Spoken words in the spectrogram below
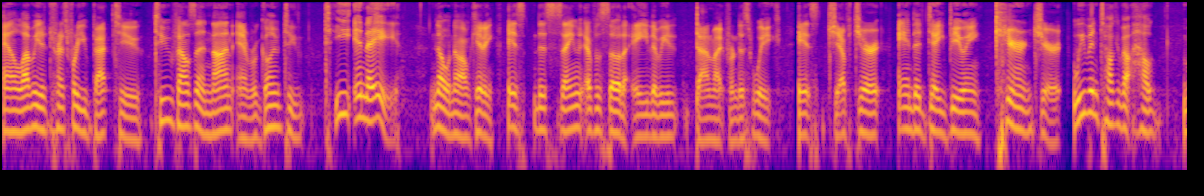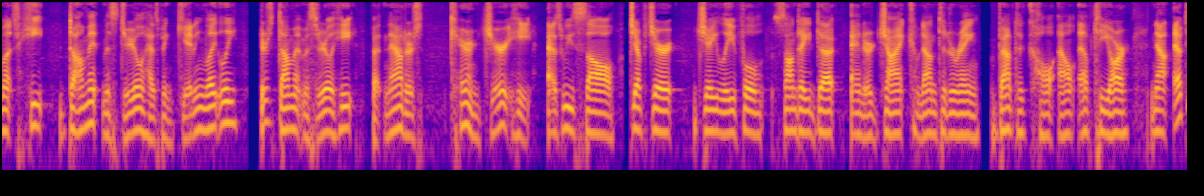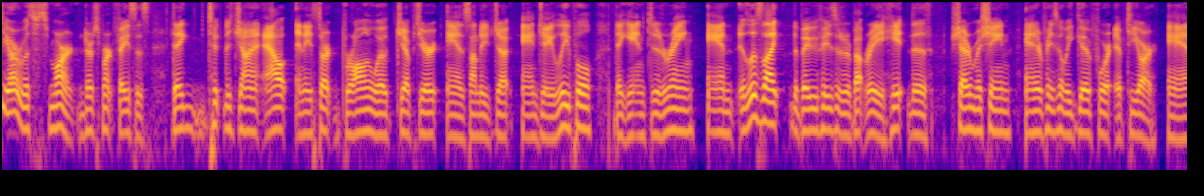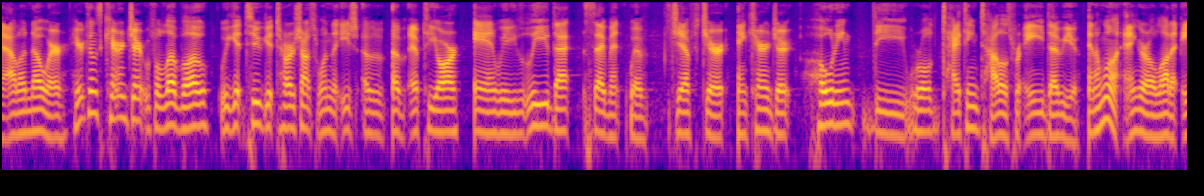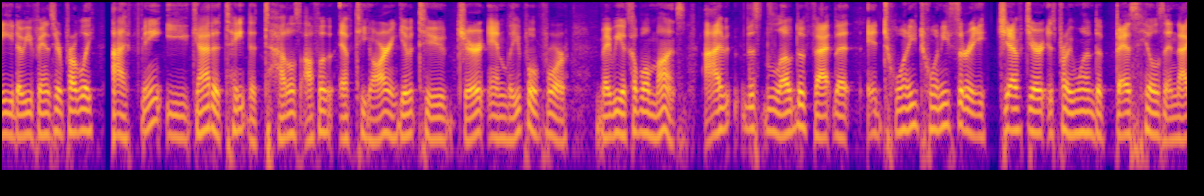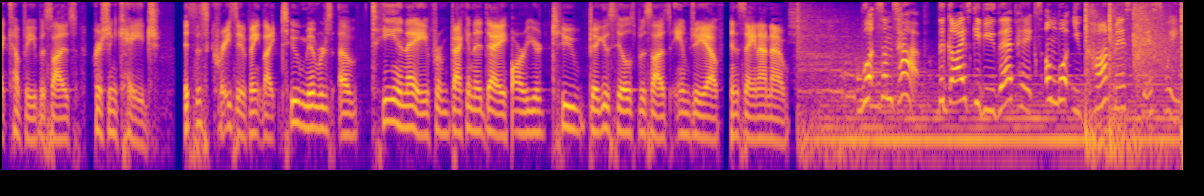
And allow me to transport you back to 2009, and we're going to TNA. No, no, I'm kidding. It's the same episode of AEW Dynamite from this week. It's Jeff Jarrett and the debuting Karen Jarrett. We've been talking about how much heat Dominik Mysterio has been getting lately. There's Dominik Mysterio heat, but now there's Karen Jarrett heat. As we saw Jeff Jarrett Jay Lethal, Sonjay Dutt, and their giant come down to the ring, about to call out FTR. Now, FTR was smart. They're smart faces. They took the giant out and they start brawling with Jeff Jarrett and Sonjay Dutt and Jay Lethal. They get into the ring, and it looks like the baby faces are about ready to hit the Shatter Machine, and everything's gonna be good for FTR. And out of nowhere, here comes Karen Jarrett with a low blow. We get two guitar shots, one to each of, of FTR, and we leave that segment with Jeff Jarrett and Karen Jarrett holding the World Tag Team titles for AEW. And I'm going to anger a lot of AEW fans here, probably. I think you got to take the titles off of FTR and give it to Jarrett and Lethal for maybe a couple of months. I just love the fact that in 2023, Jeff Jarrett is probably one of the best heels in that company besides Christian Cage. It's just crazy to think like two members of TNA from back in the day are your two biggest heels besides MJF. Insane, I know. What's on tap? The guys give you their picks on what you can't miss this week.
